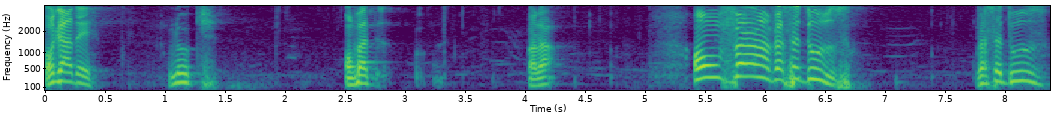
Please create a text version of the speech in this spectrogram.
Regardez, Look, on va... Voilà. On vint, verset 12. Verset 12.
